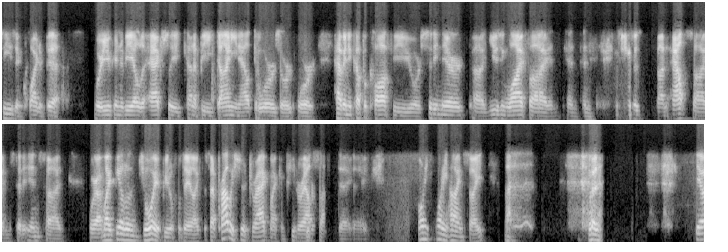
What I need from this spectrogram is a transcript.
season quite a bit. where you're going to be able to actually kind of be dining outdoors or, or having a cup of coffee or sitting there uh, using Wi-Fi and, and, and just on outside instead of inside, where I might be able to enjoy a beautiful day like this. I probably should have dragged my computer outside today. 2020 hindsight. but yeah,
